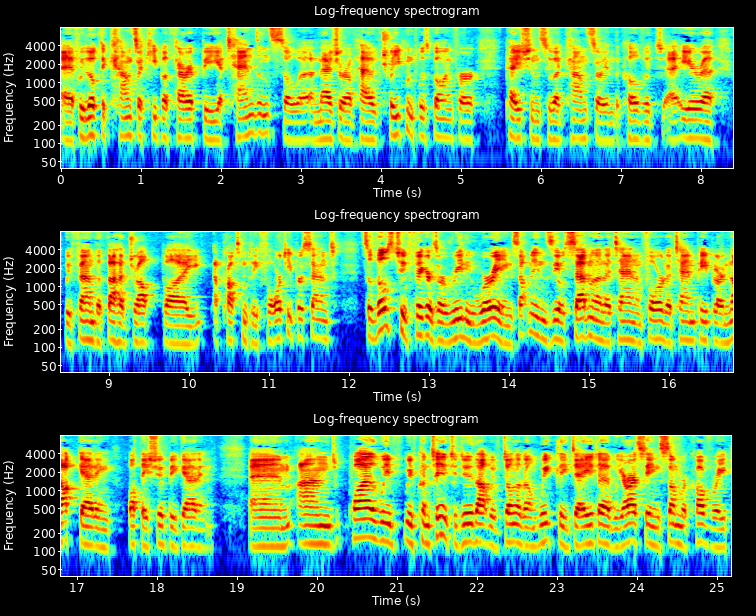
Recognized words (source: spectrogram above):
Uh, if we looked at cancer chemotherapy attendance, so a measure of how treatment was going for patients who had cancer in the COVID uh, era, we found that that had dropped by approximately 40%. So those two figures are really worrying. So that means you know seven out of ten and four out of ten people are not getting what they should be getting. Um, and while we've we've continued to do that, we've done it on weekly data. We are seeing some recovery,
